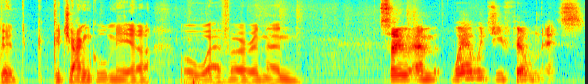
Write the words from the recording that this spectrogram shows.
good Gajangle or whatever and then So, um, where would you film this?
